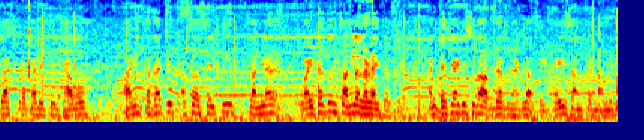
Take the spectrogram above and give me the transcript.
त्याच प्रकारे ते घ्यावं. आणि कदाचित असं असेल की चांगल्या वाईटातून चांगलं घडायचं असेल आणि त्याच्यासाठी सुद्धा अपघात घडला असेल काही सांगता येणार नाही.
